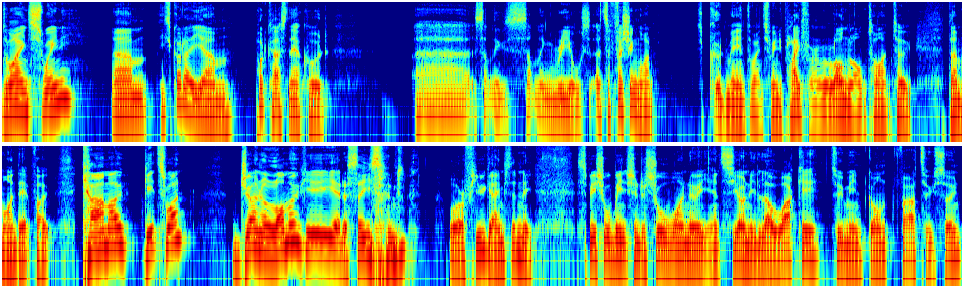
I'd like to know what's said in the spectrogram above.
Dwayne Sweeney. Um, he's got a um, podcast now called uh, something something reels. It's a fishing one. It's a good man, Dwayne Sweeney. Played for a long, long time too. Don't mind that vote. Carmo gets one. Jonah Lomu, yeah, he had a season or a few games, didn't he? Special mention to Sean Wainui and Sione Lauaki, two men gone far too soon.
